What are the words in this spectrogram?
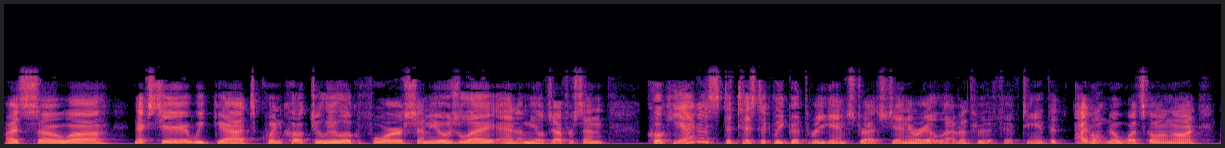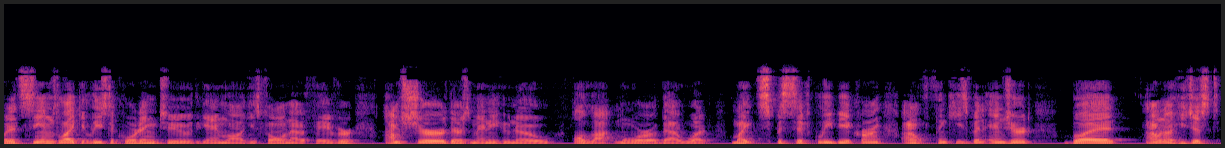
All right, so uh, next here we got Quinn Cook, Jahlil Okafor, Semi Ojeleye, and Amile Jefferson. Cook, he had a statistically good three game stretch, January 11th through the 15th. I don't know what's going on, but it seems like, at least according to the game log, he's fallen out of favor. I'm sure there's many who know a lot more about what might specifically be occurring. I don't think he's been injured, but I don't know. He just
